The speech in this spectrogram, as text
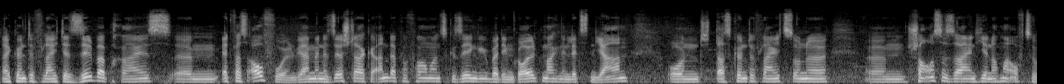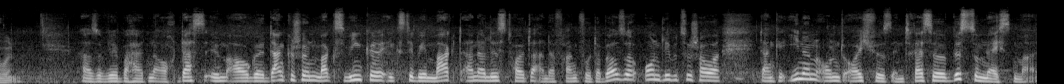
dann könnte vielleicht der Silberpreis ähm, etwas aufholen. Wir haben eine sehr starke Underperformance gesehen gegenüber dem Goldmarkt in den letzten Jahren und das könnte vielleicht so eine ähm, Chance sein, hier nochmal aufzuholen. Also wir behalten auch das im Auge. Dankeschön, Max Winke, XTB Marktanalyst heute an der Frankfurter Börse. Und liebe Zuschauer, danke Ihnen und euch fürs Interesse. Bis zum nächsten Mal.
